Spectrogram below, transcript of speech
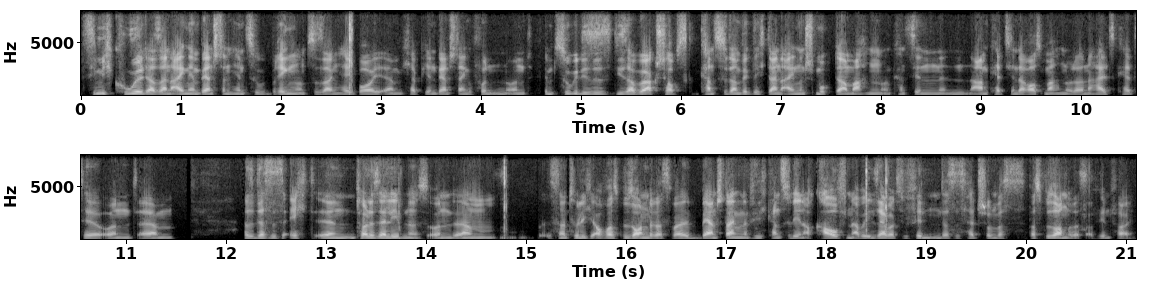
ziemlich cool, da seinen eigenen Bernstein hinzubringen und zu sagen, hey Boy, ähm, ich habe hier einen Bernstein gefunden und im Zuge dieses, dieser Workshops kannst du dann wirklich deinen eigenen Schmuck da machen und kannst dir ein, ein Armkettchen daraus machen oder eine Halskette und ähm, also das ist echt äh, ein tolles Erlebnis und ähm, ist natürlich auch was Besonderes, weil Bernstein natürlich kannst du den auch kaufen, aber ihn selber zu finden, das ist halt schon was, was Besonderes auf jeden Fall.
